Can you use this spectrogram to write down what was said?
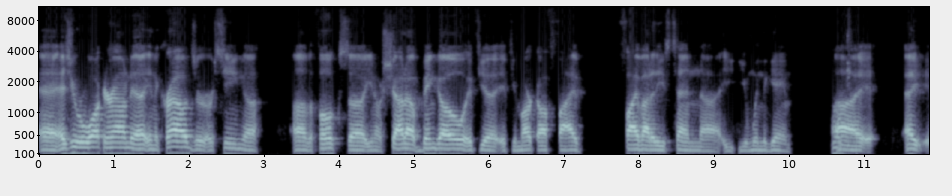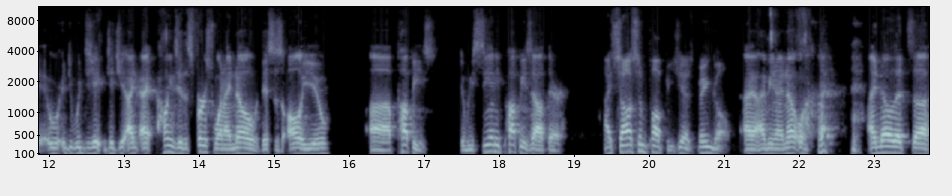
uh, as you were walking around uh, in the crowds or, or seeing uh, uh, the folks, uh, you know, shout out bingo. If you if you mark off five five out of these ten, uh, you, win the game. Okay. Uh, I, did you? Did you? I, I, this first one, I know this is all you. Uh, puppies. Did we see any puppies out there? I saw some puppies. Yes, bingo. I, I mean, I know, I know that's uh,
